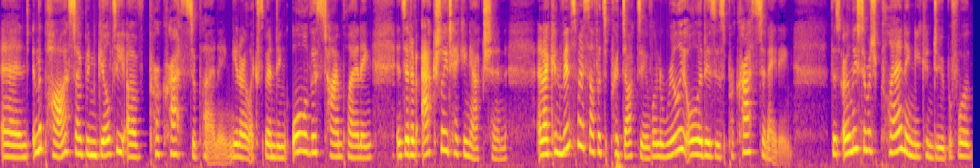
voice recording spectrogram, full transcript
And in the past, I've been guilty of procrastinating, you know, like spending all of this time planning instead of actually taking action. And I convince myself it's productive when really all it is is procrastinating there's only so much planning you can do before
